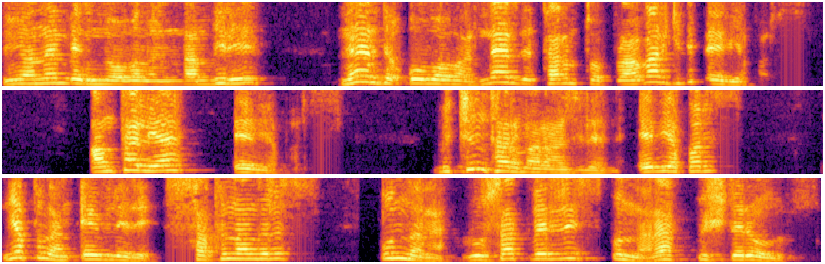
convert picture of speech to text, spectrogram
dünyanın en verimli ovalarından biri Nerede ova var, nerede tarım toprağı var gidip ev yaparız. Antalya ev yaparız. Bütün tarım arazilerini ev yaparız. Yapılan evleri satın alırız. Bunlara ruhsat veririz. Bunlara müşteri oluruz.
